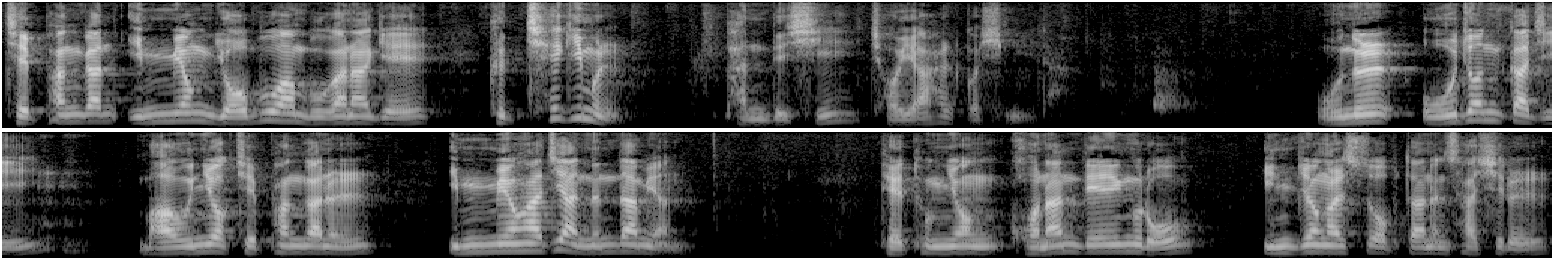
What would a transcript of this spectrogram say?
재판관 임명 여부와 무관하게 그 책임을 반드시 져야 할 것입니다. 오늘 오전까지 마은혁 재판관을 임명하지 않는다면 대통령 권한 대행으로 인정할 수 없다는 사실을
